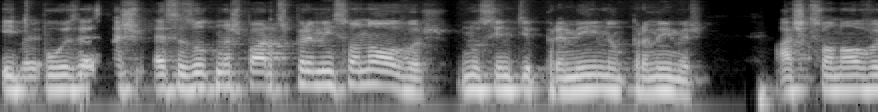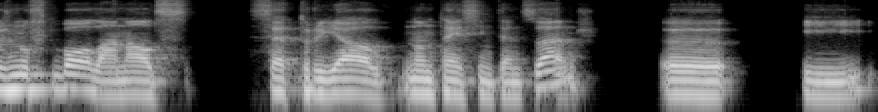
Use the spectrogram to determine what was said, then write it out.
e depois essas, essas últimas partes para mim são novas, no sentido, para mim, não para mim, mas acho que são novas no futebol. A análise setorial não tem assim tantos anos uh, e,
